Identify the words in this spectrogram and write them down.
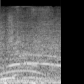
Whoa.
